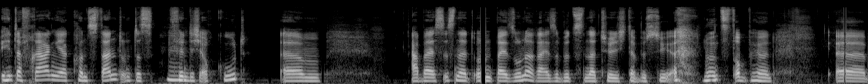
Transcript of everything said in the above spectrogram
hinterfragen ja konstant und das hm. finde ich auch gut. Ähm, aber es ist nicht, und bei so einer Reise wird es natürlich, da wirst du ja nonstop hören. Äh,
